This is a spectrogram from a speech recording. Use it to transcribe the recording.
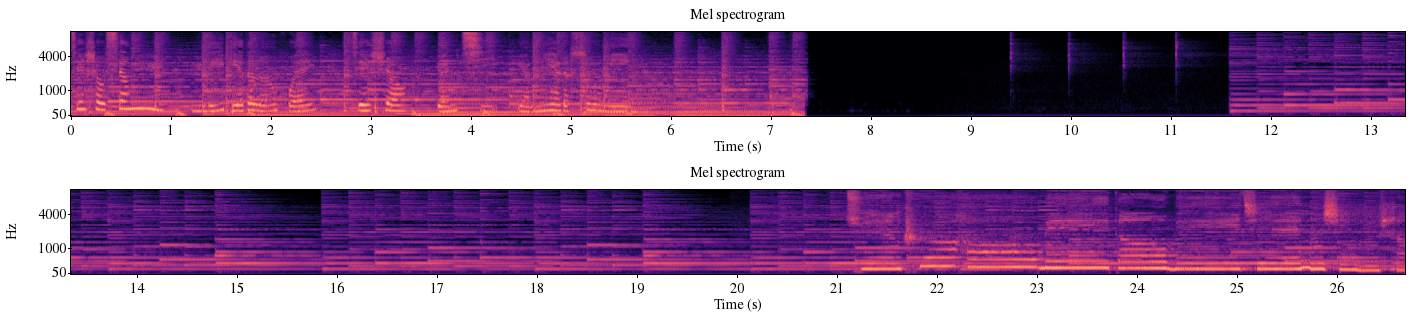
接受相遇。离别的轮回，接受缘起缘灭的宿命。镌刻好每道眉间心上，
